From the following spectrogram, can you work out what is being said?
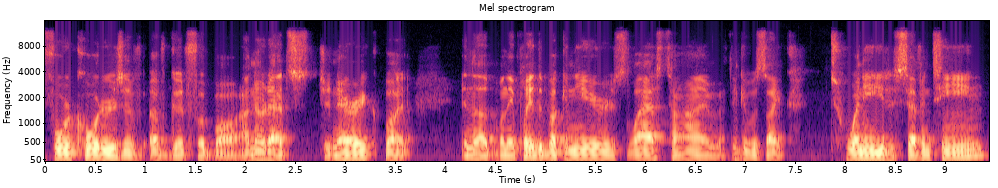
four quarters of, of good football. I know that's generic, but in the when they played the Buccaneers last time, I think it was like 20 to 17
